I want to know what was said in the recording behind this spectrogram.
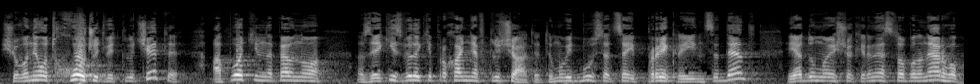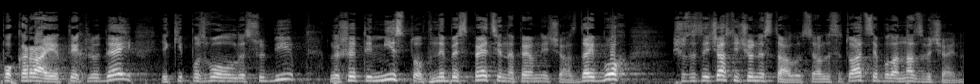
що вони от хочуть відключити, а потім, напевно, за якісь великі прохання включати. Тому відбувся цей прикрий інцидент. Я думаю, що керівництво обленерго покарає тих людей, які дозволили собі лишити місто в небезпеці на певний час. Дай Бог, що за цей час нічого не сталося, але ситуація була надзвичайна.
